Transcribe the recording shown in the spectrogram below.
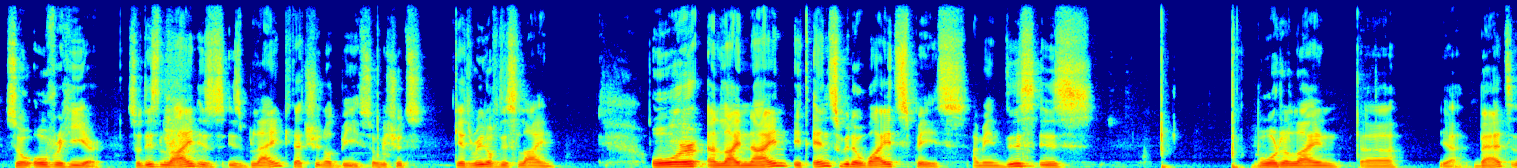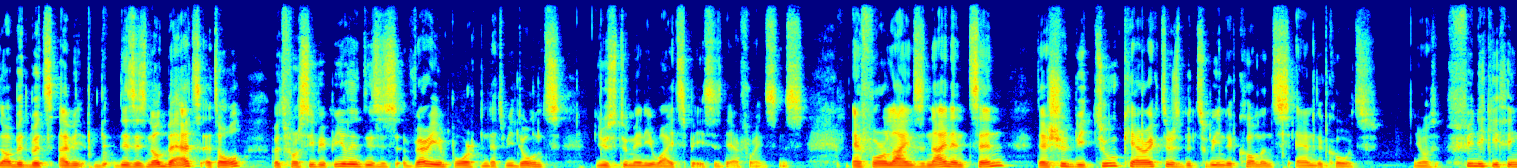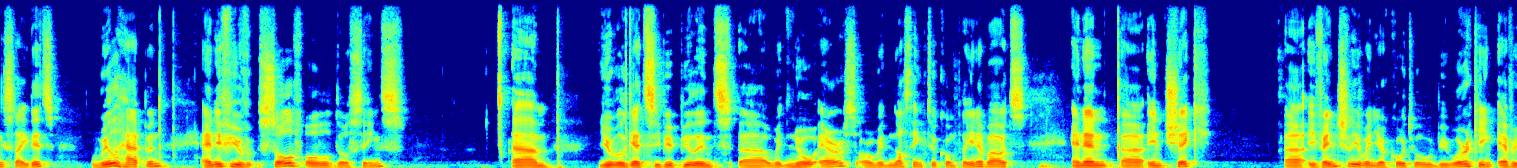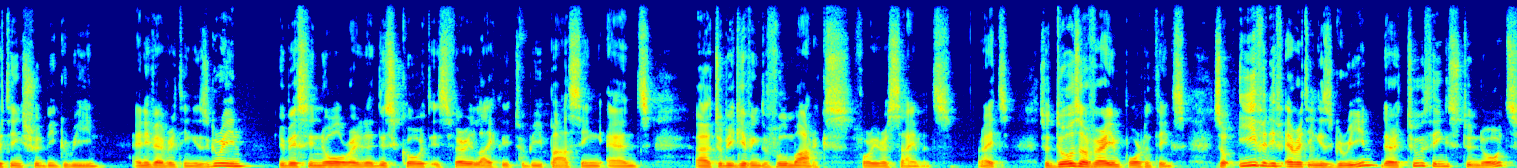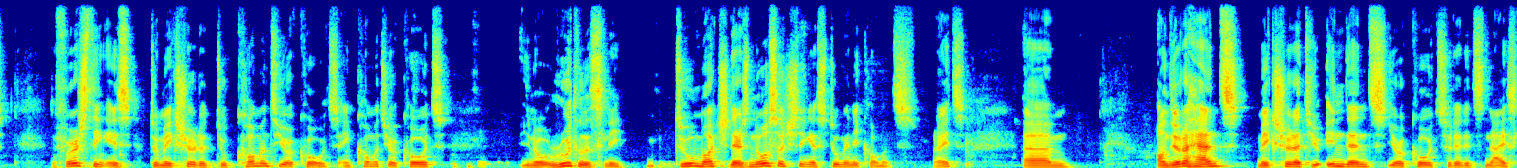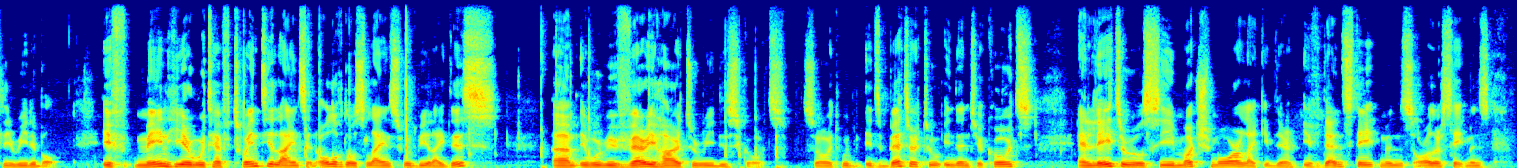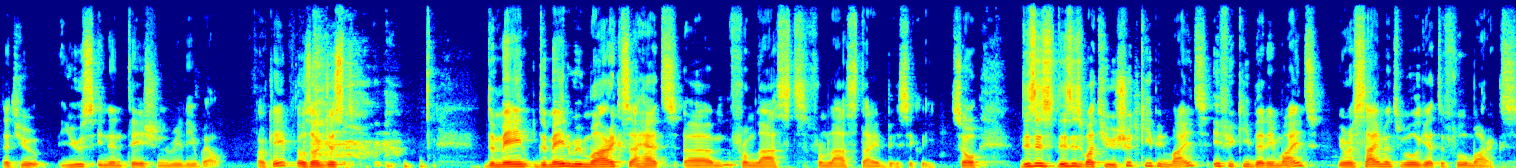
So over here. So this line is, is blank, that should not be. So we should get rid of this line. Or on line 9, it ends with a white space. I mean, this is borderline, uh, yeah, bad. No, but, but I mean, th this is not bad at all. But for cpplint, this is very important that we don't use too many white spaces there, for instance. And for lines 9 and 10, there should be two characters between the comments and the code. You know, finicky things like this will happen. And if you solve all of those things, um, you will get cpplint uh, with no errors or with nothing to complain about. And then uh, in check, uh, eventually when your code will be working, everything should be green. And if everything is green, you basically know already that this code is very likely to be passing and uh, to be giving the full marks for your assignments, right? So those are very important things. So even if everything is green, there are two things to note. The first thing is to make sure that to comment your codes and comment your codes, you know, ruthlessly. Too much, there's no such thing as too many comments, right? Um, on the other hand, make sure that you indent your code so that it's nicely readable if main here would have 20 lines and all of those lines would be like this, um, it would be very hard to read this code. So it would it's better to indent your codes and later we'll see much more like if there if then statements or other statements that you use indentation really well. Okay, those are just the main the main remarks I had um, from last from last time basically. So this is this is what you should keep in mind. If you keep that in mind, your assignment will get the full marks.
